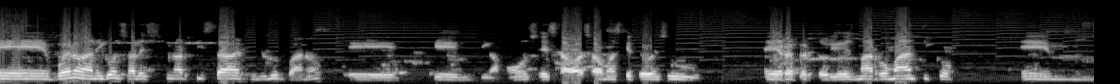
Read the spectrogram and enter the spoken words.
Eh, bueno, Dani González es un artista del género urbano eh, que, digamos, está basado más que todo en su eh, repertorio, es más romántico, Em,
